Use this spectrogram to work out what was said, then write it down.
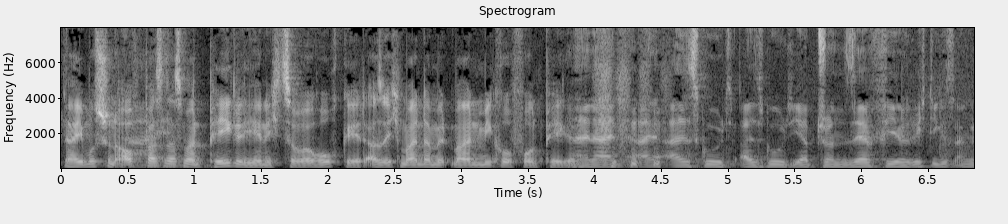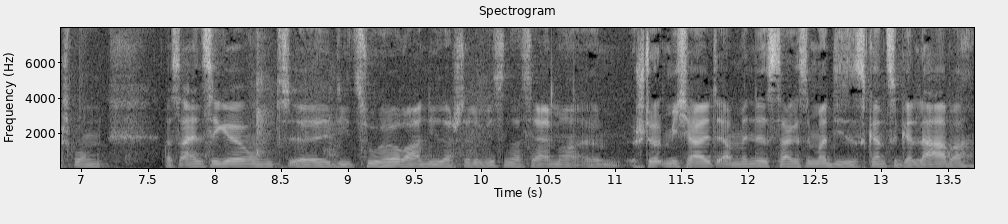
Ja, ich muss schon nein. aufpassen, dass mein Pegel hier nicht so hoch geht. Also ich meine damit meinen Mikrofonpegel. Nein, nein, alles gut, alles gut. Ihr habt schon sehr viel Richtiges angesprochen. Das Einzige, und äh, die Zuhörer an dieser Stelle wissen das ja immer, ähm, stört mich halt am Ende des Tages immer dieses ganze Gelaber.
